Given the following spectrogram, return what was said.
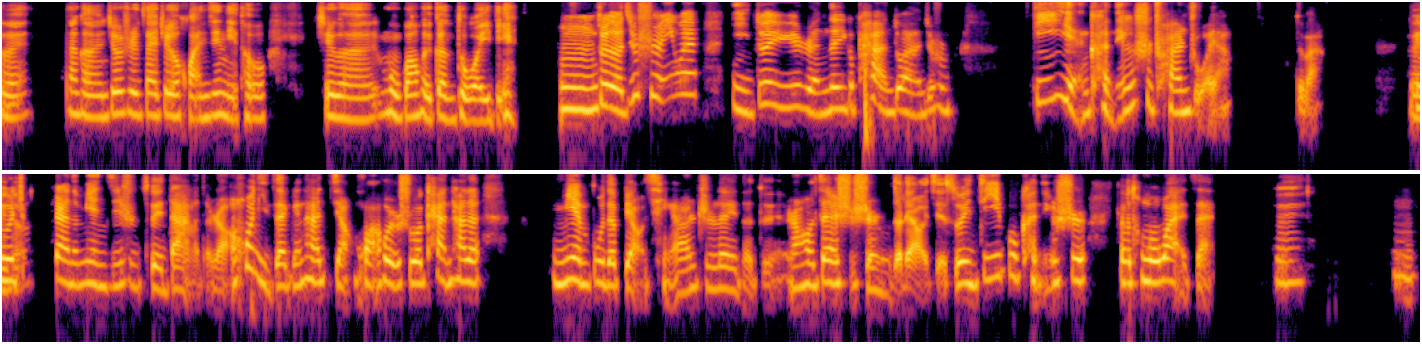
对，但可能就是在这个环境里头，这个目光会更多一点。嗯，对的，就是因为你对于人的一个判断，就是第一眼肯定是穿着呀，对吧？因为占的面积是最大的，然后你再跟他讲话，或者说看他的。面部的表情啊之类的，对，然后再是深入的了解，所以第一步肯定是要通过外在，对，嗯，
